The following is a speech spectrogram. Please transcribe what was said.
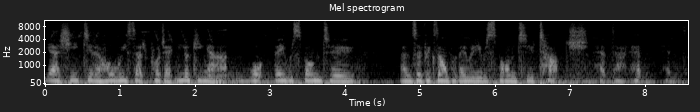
yeah, she did a whole research project looking at what they respond to. And so, for example, they really respond to touch, hepta, hep, hepta,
